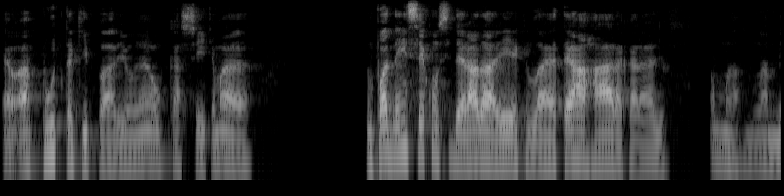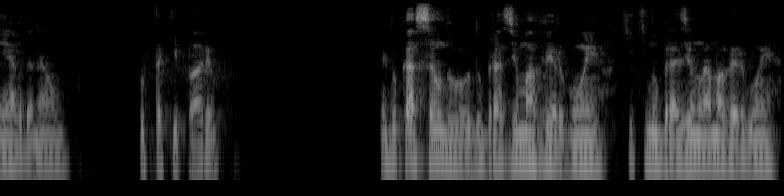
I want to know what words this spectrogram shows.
É a puta que pariu, né? O cacete. É uma. Não pode nem ser considerada areia aquilo lá. É terra rara, caralho. É uma, uma merda, né? Um... Puta que pariu. A educação do, do Brasil é uma vergonha. O que, que no Brasil não é uma vergonha?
